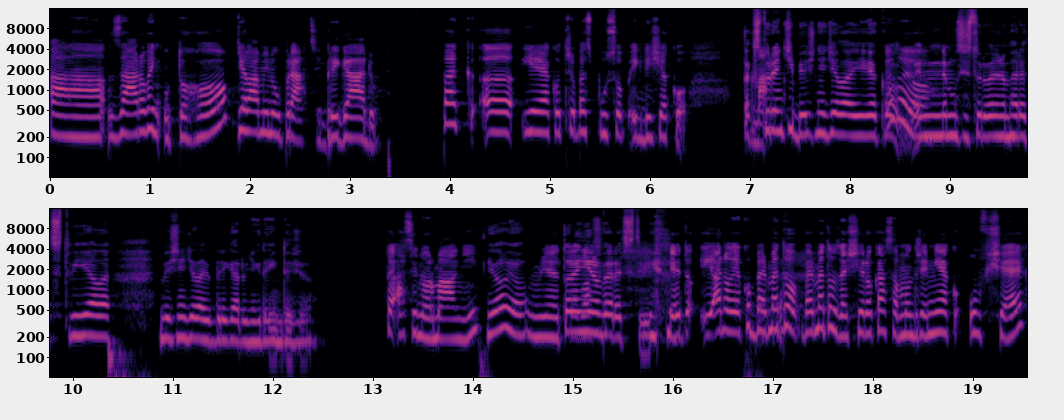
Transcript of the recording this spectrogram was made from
a zároveň u toho dělám jinou práci, brigádu. Pak uh, je jako třeba způsob, i když jako tak Ma. studenti běžně dělají, jako jo jo. nemusí studovat jenom herectví, ale běžně dělají brigádu někde jinde, že jo? To je asi normální. Jo, jo. Mě to, to není vlastně, jenom herectví. Je to, ano, jako berme to, berme to ze široka samozřejmě jako u všech,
